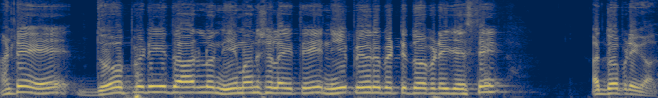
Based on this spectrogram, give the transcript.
అంటే దోపిడీదారులు నీ మనుషులైతే నీ పేరు పెట్టి దోపిడీ చేస్తే అది దోపిడీ కాదు.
